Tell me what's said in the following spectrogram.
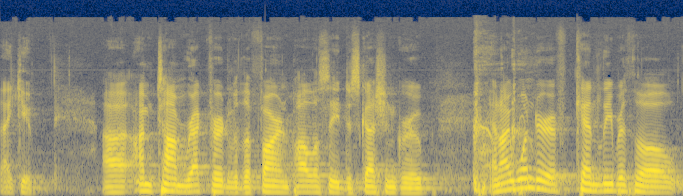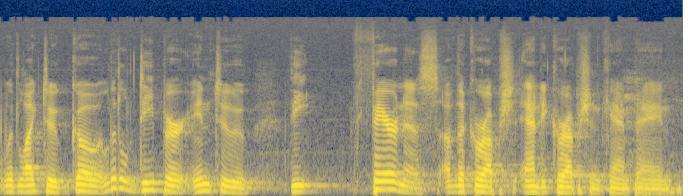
Thank you. Uh, I'm Tom Reckford with the Foreign Policy Discussion Group, and I wonder if Ken Lieberthal would like to go a little deeper into the fairness of the corruption, anti-corruption campaign.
